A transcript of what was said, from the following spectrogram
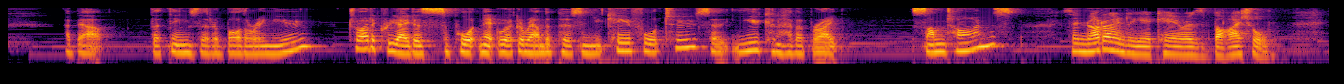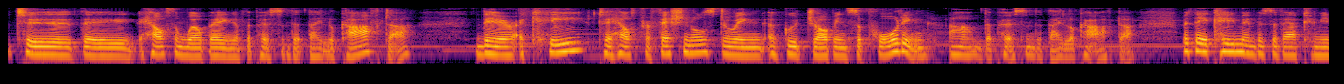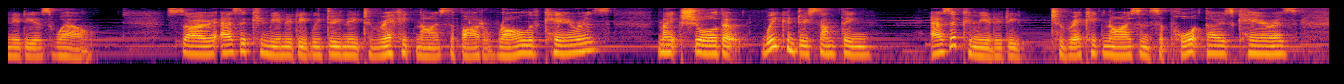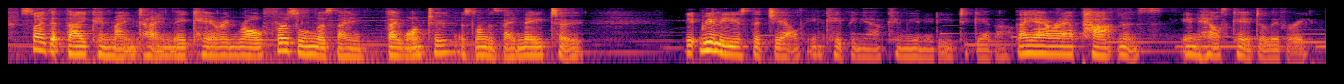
about the things that are bothering you. Try to create a support network around the person you care for too so that you can have a break sometimes so not only are carers vital to the health and well-being of the person that they look after, they're a key to health professionals doing a good job in supporting um, the person that they look after, but they're key members of our community as well. So as a community, we do need to recognise the vital role of carers, make sure that we can do something as a community to recognise and support those carers so that they can maintain their caring role for as long as they, they want to, as long as they need to. It really is the gel in keeping our community together. They are our partners in healthcare delivery.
